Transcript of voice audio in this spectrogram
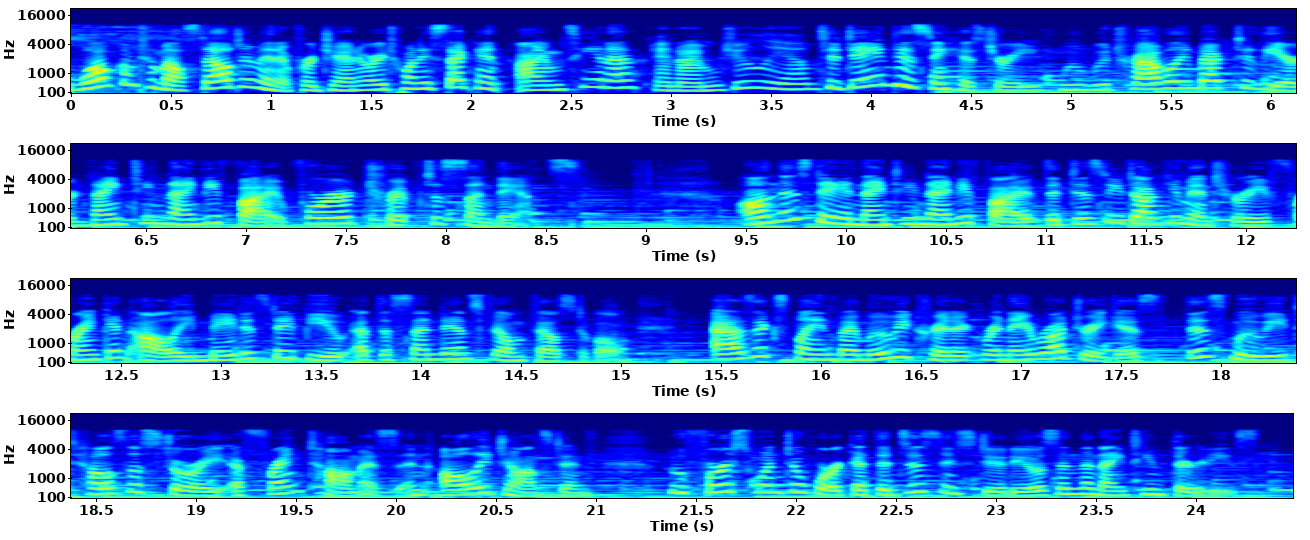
Welcome to Mousetalgia Minute for January 22nd. I'm Tina. And I'm Julia. Today in Disney history, we will be traveling back to the year 1995 for a trip to Sundance. On this day in 1995, the Disney documentary Frank and Ollie made its debut at the Sundance Film Festival. As explained by movie critic Rene Rodriguez, this movie tells the story of Frank Thomas and Ollie Johnston, who first went to work at the Disney studios in the 1930s.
